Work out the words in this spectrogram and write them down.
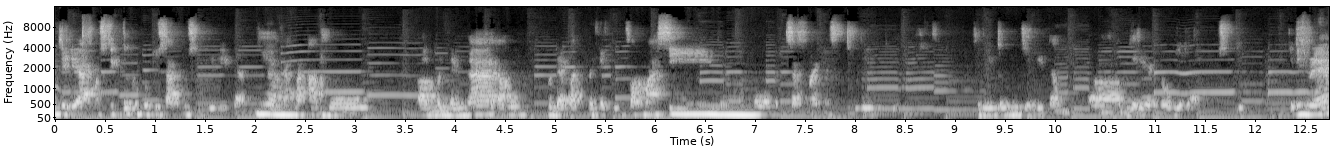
menjadi agnostik itu keputusanmu sendiri kan. Iya. karena kamu uh, mendengar kamu mendapat banyak informasi dan kamu mencermati sendiri. Jadi itu menjadi kamu uh, menjadikan kamu jadi agnostik. Jadi sebenarnya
